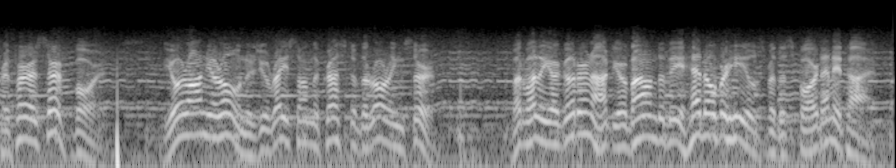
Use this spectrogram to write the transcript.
prefer surfboards. You're on your own as you race on the crest of the roaring surf. But whether you're good or not, you're bound to be head over heels for the sport anytime.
